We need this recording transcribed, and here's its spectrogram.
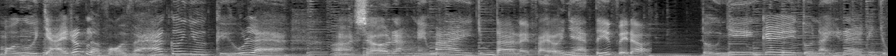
Mọi người chạy rất là vội vã cứ như kiểu là à, sợ rằng ngày mai chúng ta lại phải ở nhà tiếp vậy đó tự nhiên cái tôi nảy ra cái chủ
